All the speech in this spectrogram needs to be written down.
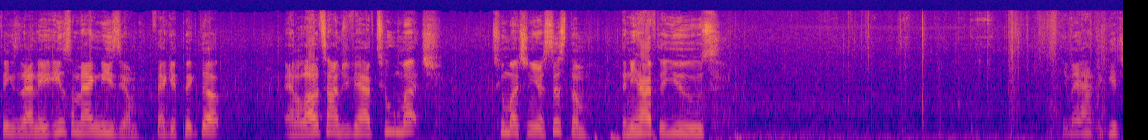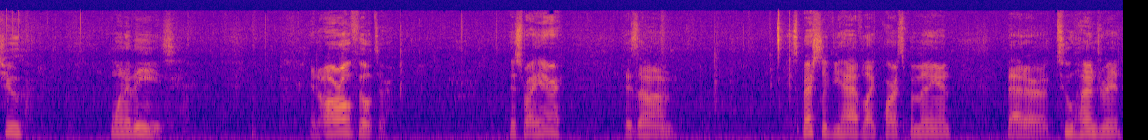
things that need, even some magnesium that get picked up. And a lot of times, if you have too much, too much in your system, then you have to use. You may have to get you one of these an RO filter. This right here is um, especially if you have like parts per million that are 200,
